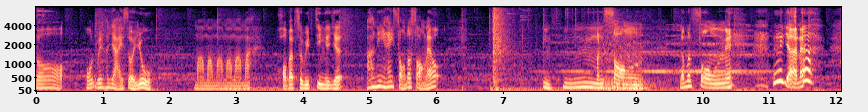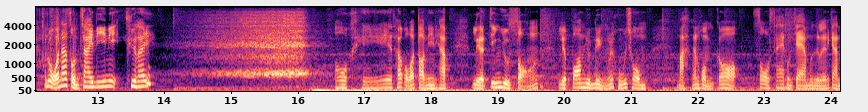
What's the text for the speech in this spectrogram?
ก็ โอ้เว้นขยายสวยอยู่ มามามามามามาขอแบบสวิตช์จริงเยอะๆ อ่านี่ให้สองต่อสองแล้ว อือหือมันส่อง แล้วมันส่งไงเอ้ยอย่านะ มันบอกว่าน่าสนใจดีนี่ คืออะไร โอเค เท่ากับว่าตอนนี้ครับ เหลือจริงอยู่ 2 เหลือป้อมอยู่1ไว้คุณผู้ชม มา งั้นผมก็โซ่แท้กุญแจมือเลยแล้วกัน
